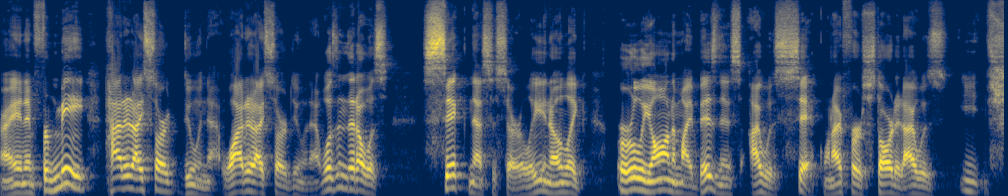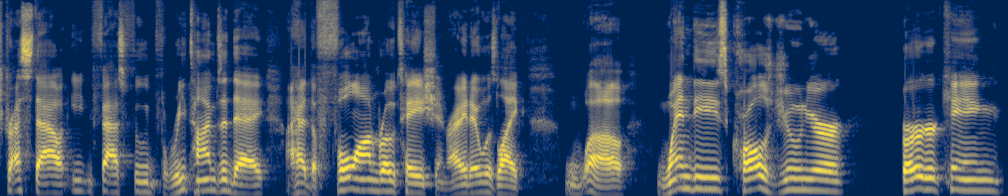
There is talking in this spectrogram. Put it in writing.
right? And and for me, how did I start doing that? Why did I start doing that? It wasn't that I was sick necessarily, you know, like early on in my business, I was sick. When I first started, I was eat, stressed out, eating fast food three times a day. I had the full on rotation, right? It was like uh, Wendy's, Carl's Jr., Burger King,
